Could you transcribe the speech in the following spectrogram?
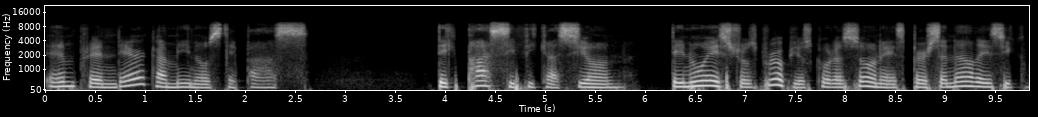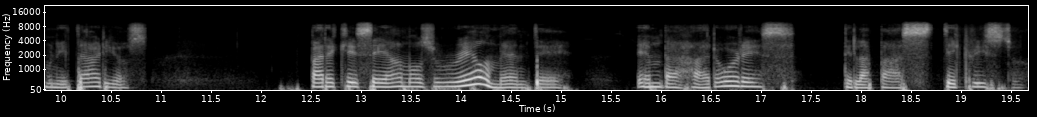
emprender caminos de paz de pacificación de nuestros propios corazones personales y comunitarios, para que seamos realmente embajadores de la paz de Cristo.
